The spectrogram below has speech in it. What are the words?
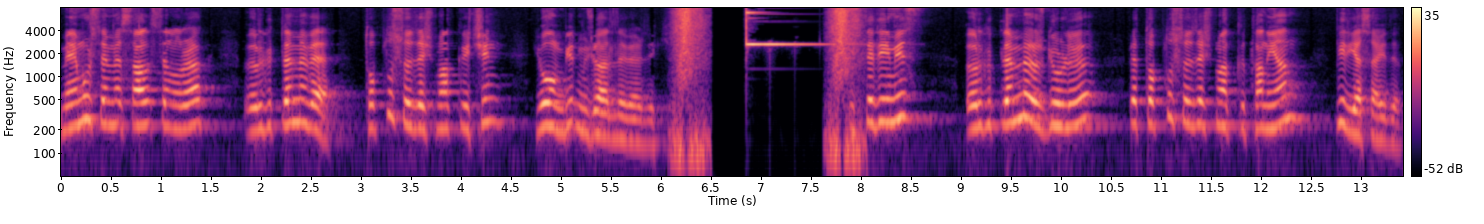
Memur sen ve sağlık sen olarak örgütlenme ve toplu sözleşme hakkı için yoğun bir mücadele verdik. İstediğimiz örgütlenme özgürlüğü ve toplu sözleşme hakkı tanıyan bir yasaydı.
